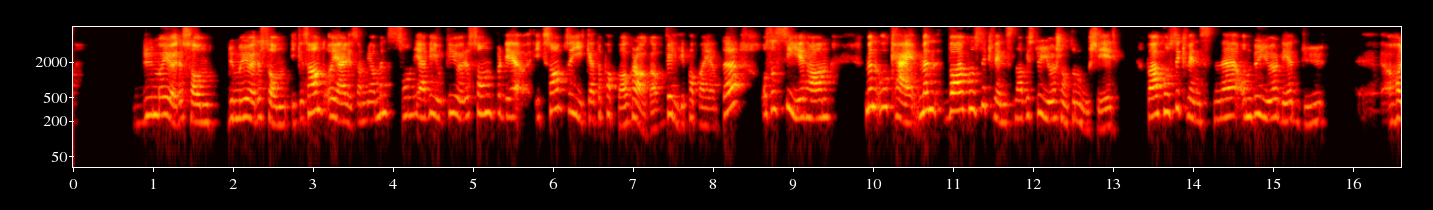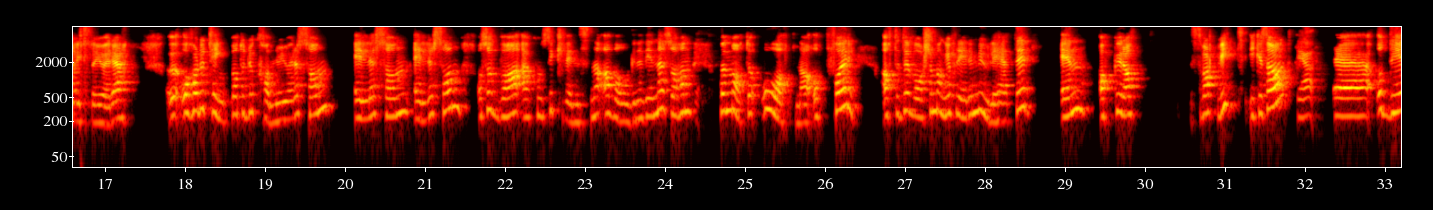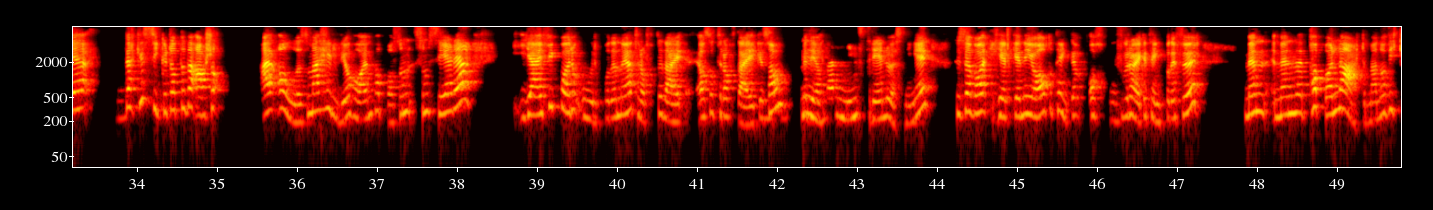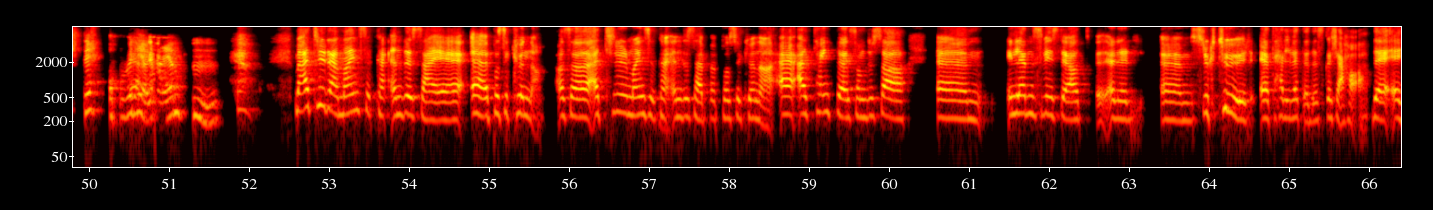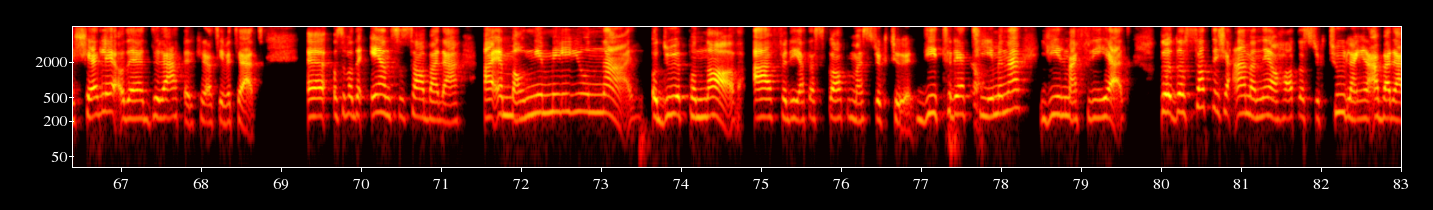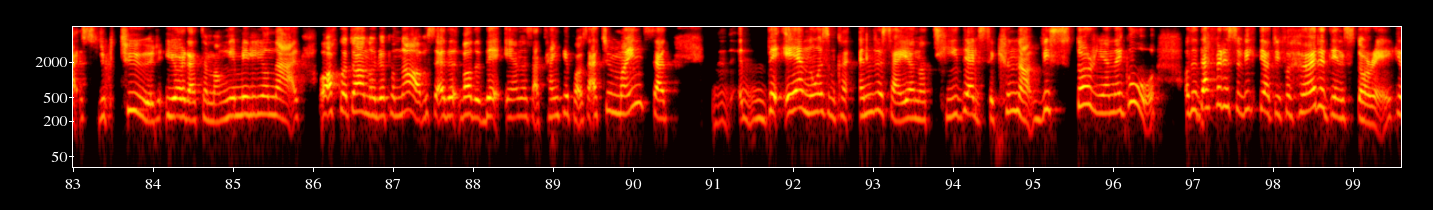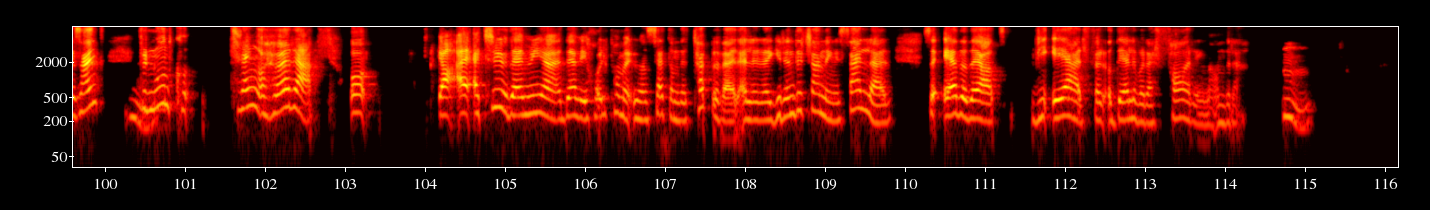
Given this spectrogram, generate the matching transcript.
du må gjøre sånn, du må gjøre sånn, ikke sant. Og jeg liksom ja, men sånn, jeg vil jo ikke gjøre sånn, for det, ikke sant. Så gikk jeg til pappa og klaga, veldig pappajente. Og så sier han men OK, men hva er konsekvensen av hvis du gjør sånn som mor sier? Hva er konsekvensene om du gjør det du eh, har lyst til å gjøre? Og har du tenkt på at du kan jo gjøre sånn, eller sånn eller sånn. Altså hva er konsekvensene av valgene dine? Så han på en måte åpna opp for at det var så mange flere muligheter enn akkurat svart-hvitt, ikke sant? Ja. Eh, og det, det, er ikke sikkert at det er så er alle som er heldige å ha en pappa som, som ser det. Jeg fikk bare ord på det når jeg traff deg, altså traff deg ikke sant? med det at det er minst tre løsninger. Synes jeg var helt genialt og tenkte åh, hvorfor har jeg ikke tenkt på det før? Men, men, pappa lærte meg noe viktig oppover ja. hele veien. Mm. Men jeg tror at mindset kan endre seg eh, på sekunder. Altså, jeg tror mindset kan endre seg på, på sekunder. Jeg, jeg, tenkte, som du sa um, innledningsvis, det at eller, um, struktur er et helvete, det skal ikke jeg ha. Det er kjedelig, og det dreper kreativitet. Eh, og så var det en som sa bare jeg er mangemillionær, og du er på Nav, er fordi at jeg skaper meg struktur. De tre timene gir meg frihet. Da, da satte ikke jeg meg ned og hata struktur lenger. Jeg bare Struktur gjør deg til mangemillionær. Og akkurat da, når du er på Nav, så det, var det det eneste jeg tenker på. Så jeg tror mindset det er noe som kan endre seg gjennom tidels sekunder hvis storyen er god. Og det er derfor det er så viktig at vi får høre din story, ikke sant? For mm. noen trenger å høre. Og ja, jeg, jeg, tror det er mye det vi holder på med, uansett om det er Tupperware eller gründertrening vi selger, så er det det at vi er her for å dele vår erfaring med andre. Mm.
